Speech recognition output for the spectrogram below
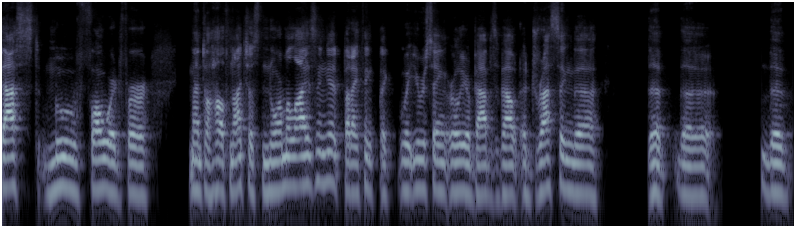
best move forward for mental health, not just normalizing it, but I think like what you were saying earlier, Babz, about addressing the the the the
